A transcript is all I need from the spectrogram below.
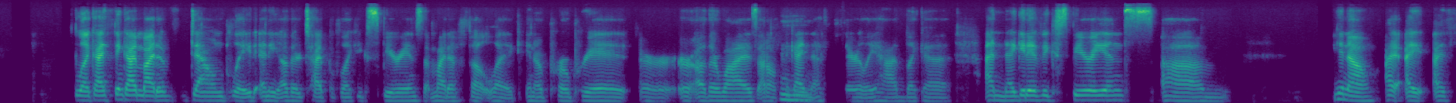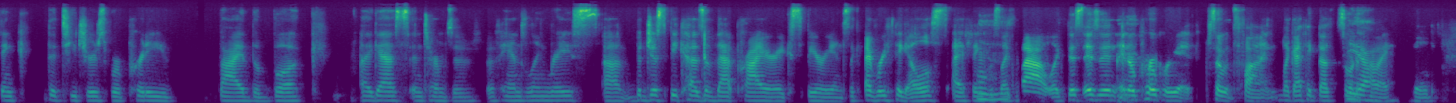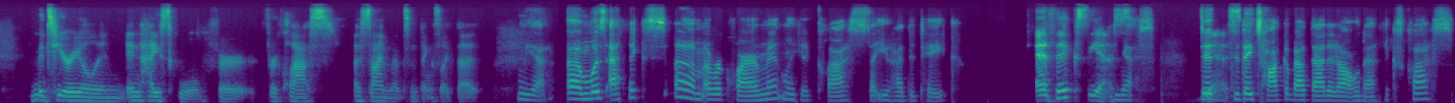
like I think I might have downplayed any other type of like experience that might have felt like inappropriate or or otherwise. I don't think mm-hmm. I necessarily had like a a negative experience. Um, you know, I, I I think the teachers were pretty by the book I guess, in terms of of handling race. Um, but just because of that prior experience, like everything else, I think mm-hmm. was like, wow, like this isn't inappropriate, so it's fine. Like I think that's sort yeah. of how I handled material in in high school for for class assignments and things like that. Yeah. Um, was ethics um a requirement, like a class that you had to take? Ethics, yes. Yes. Did yes. did they talk about that at all in ethics class?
